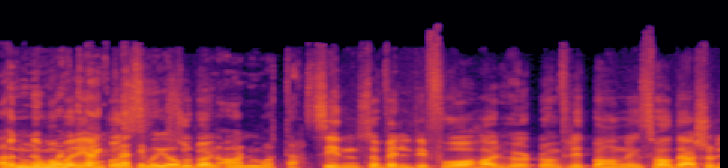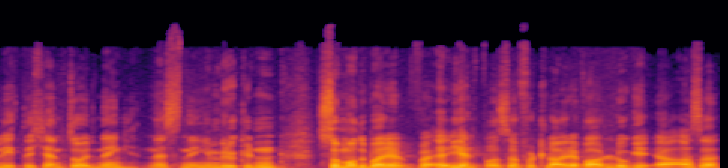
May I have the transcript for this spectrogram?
At noen tenker at de må jobbe Solberg, på en annen måte. Siden så veldig få har hørt om fritt behandlingsvalg, det er så lite kjent ordning, nesten ingen bruker den, så må du bare hjelpe oss å forklare hva logi... Altså,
